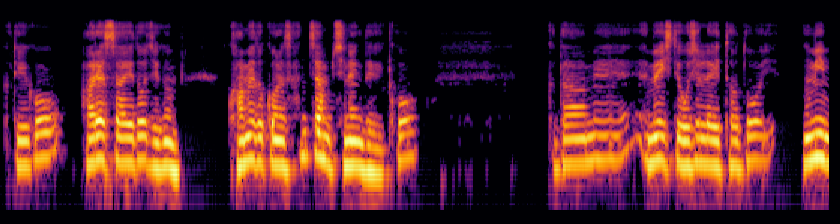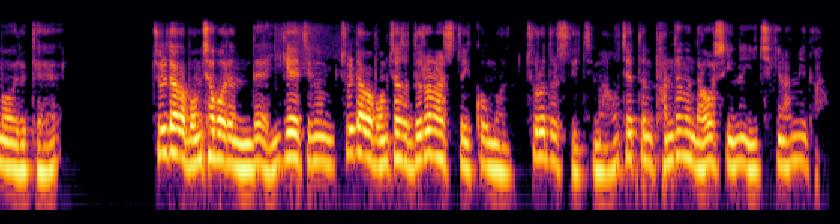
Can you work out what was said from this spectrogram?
그리고 RSI도 지금 과매도권에서 한참 진행되어 있고 그 다음에 MACD 오실레이터도 음이 뭐 이렇게 줄다가 멈춰버렸는데 이게 지금 줄다가 멈춰서 늘어날 수도 있고 뭐 줄어들 수도 있지만 어쨌든 반등은 나올 수 있는 위치긴 합니다.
